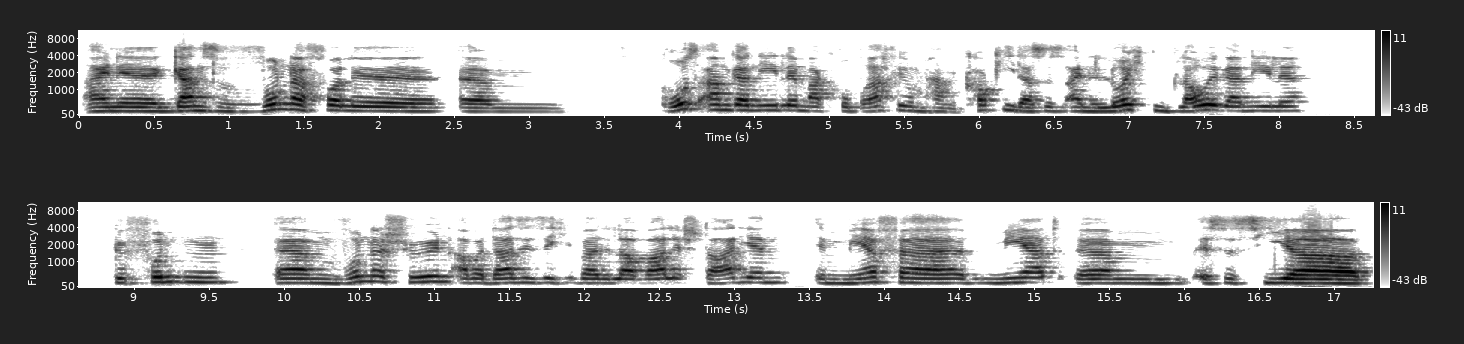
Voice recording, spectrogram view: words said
eine ganz wundervolle ähm, Großarmgarnele, Macrobrachium hancocki, das ist eine leuchtend blaue Garnele, gefunden. Ähm, wunderschön, aber da sie sich über lavale Stadien im Meer vermehrt, ähm, ist es hier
